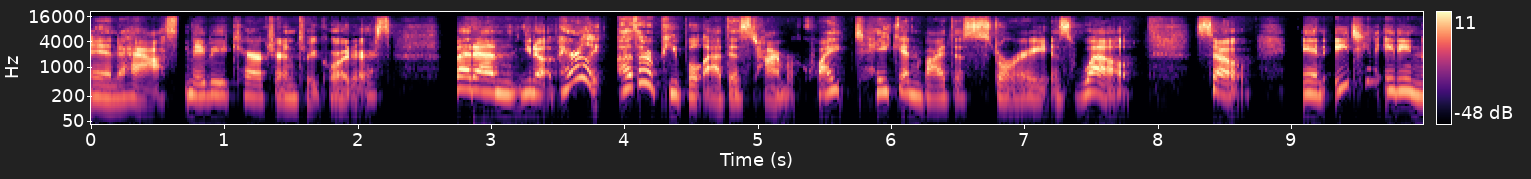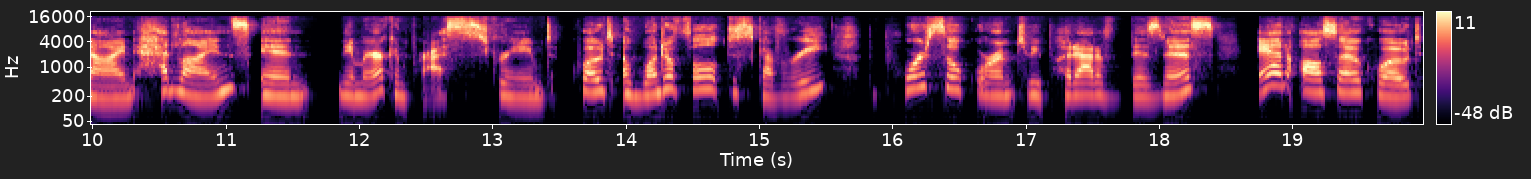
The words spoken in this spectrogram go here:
and a half, maybe a character and three quarters. But um, you know, apparently other people at this time were quite taken by this story as well. So, in 1889, headlines in the American press screamed, quote, a wonderful discovery, the poor silkworm to be put out of business, and also, quote,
